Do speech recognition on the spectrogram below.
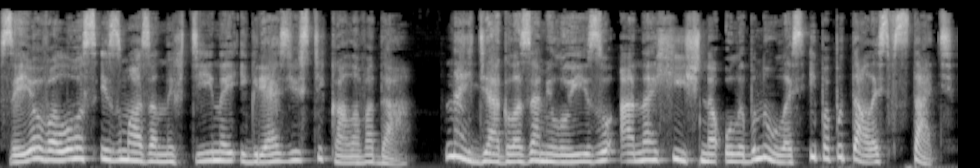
С ее волос, измазанных тиной и грязью, стекала вода. Найдя глазами Луизу, она хищно улыбнулась и попыталась встать.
